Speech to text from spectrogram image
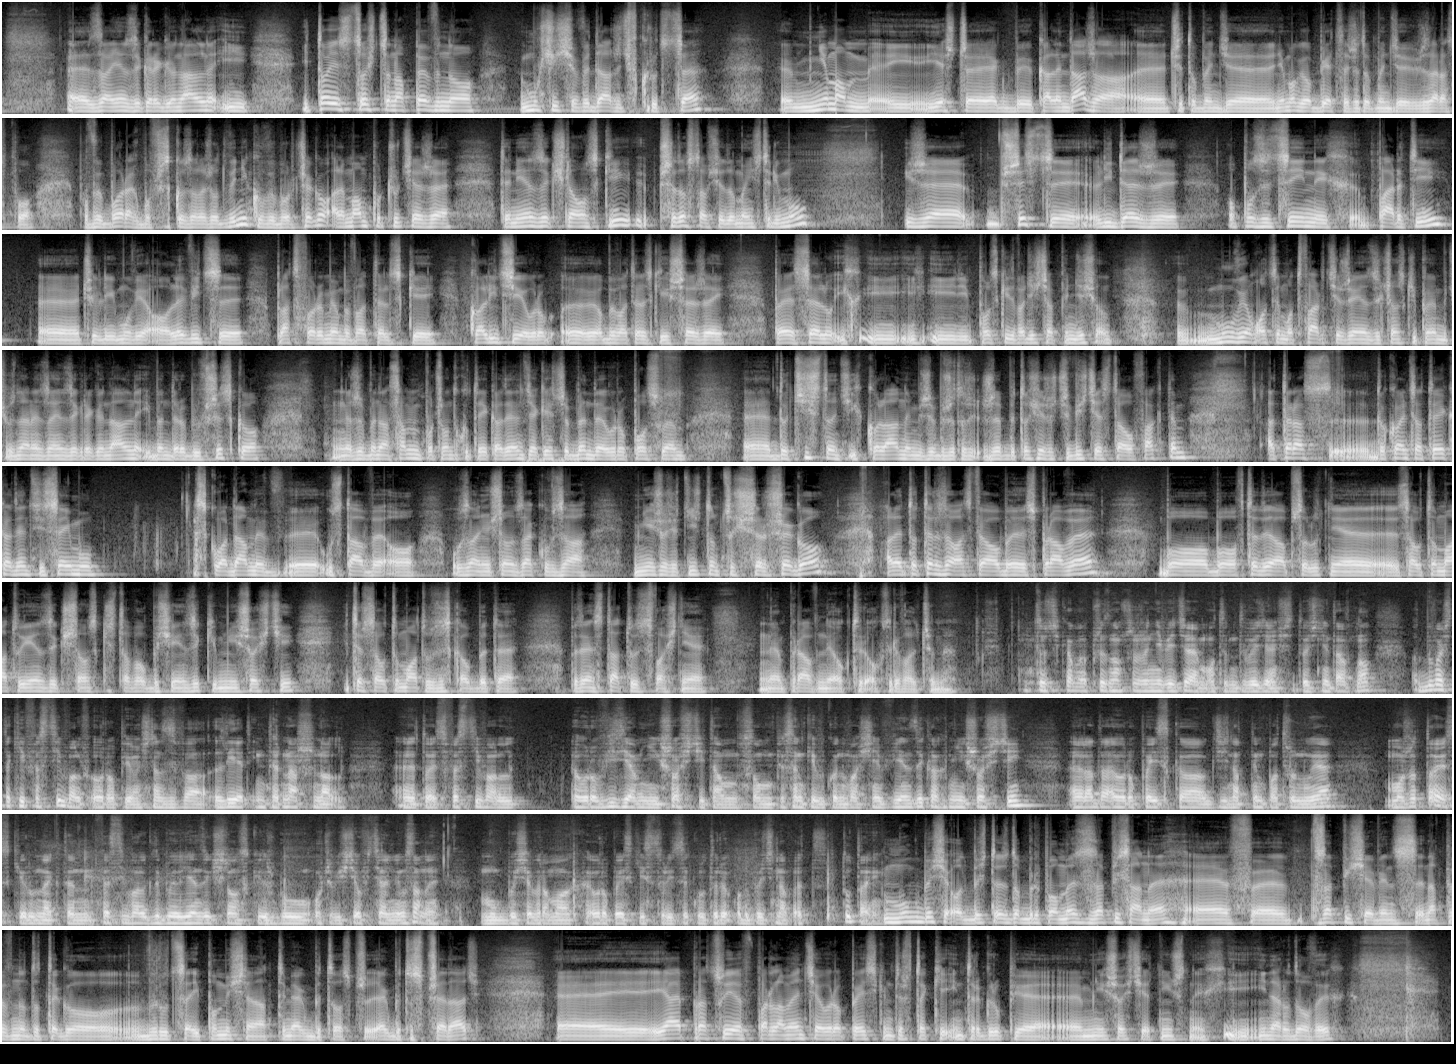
e, za język regionalny i, i to jest coś, co na pewno musi się wydarzyć wkrótce. Nie mam e, jeszcze jakby kalendarza, czy to będzie, nie mogę obiecać, że to będzie już zaraz po, po wyborach, bo wszystko zależy od wyniku wyborczego, ale mam poczucie, że ten język śląski przedostał się do mainstreamu i że wszyscy liderzy opozycyjnych partii, czyli mówię o Lewicy, Platformie Obywatelskiej, Koalicji Euro, e, Obywatelskiej szerzej, PSL-u i, i, i- Polski 2050 e, mówią o tym otwarcie, że język śląski powinien być uznany za język regionalny i będę robił wszystko, żeby na samym początku tej kadencji, jak jeszcze będę europosłem, e, docisnąć ich kolanem żeby, żeby to się rzeczywiście stało faktem. A teraz e, do końca tej kadencji Sejmu składamy w- ustawę o uznaniu Ślązaków za mniejszość etniczną, coś szerszego, ale to też załatwiałoby sprawę, bo, bo wtedy absolutnie z automatu język śląski stawałby się językiem mniejszości i też z automatu zyskałby te, ten status właśnie e, prawny, o który, o który walczymy. To ciekawe, przyznam szczerze, nie wiedziałem o tym, dowiedziałem się dość niedawno. Odbywa się taki festiwal w Europie, on się nazywa Lied International. To jest festiwal Eurowizja Mniejszości, tam są piosenki wykonywane właśnie w językach mniejszości. Rada Europejska gdzieś nad tym patronuje. Może to jest kierunek, ten festiwal, gdyby język śląski już był oczywiście oficjalnie uznany, mógłby się w ramach Europejskiej Stolicy Kultury odbyć nawet tutaj. Mógłby się odbyć, to jest dobry pomysł, zapisane w, w zapisie, więc na pewno do tego wrócę i pomyślę nad tym, jakby to, jakby to sprzedać. E, Ja pracuję w Parlamencie Europejskim też w takiej intergrupie e, mniejszości etnicznych i, i narodowych.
